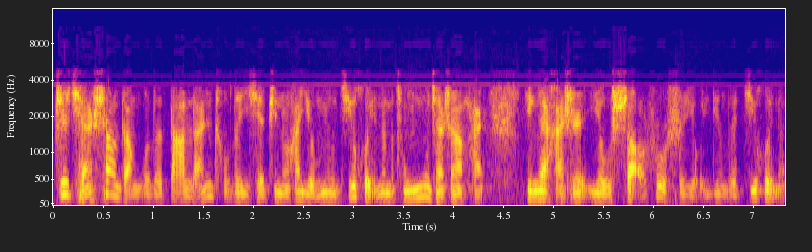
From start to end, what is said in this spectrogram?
之前上涨过的大蓝筹的一些品种还有没有机会？那么从目前上还应该还是有少数是有一定的机会的。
